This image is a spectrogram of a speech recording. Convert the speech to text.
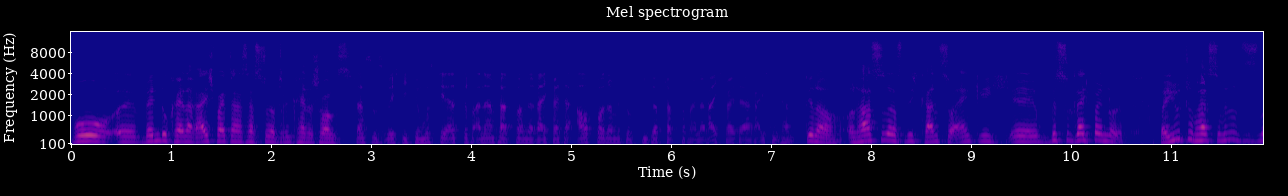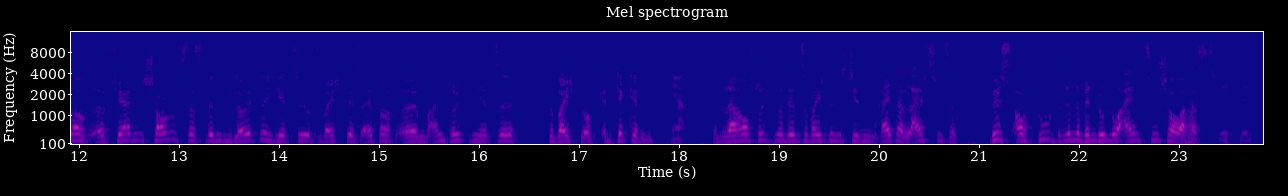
wo, äh, wenn du keine Reichweite hast, hast du da drin keine Chance. Das ist richtig. Du musst dir erst auf anderen Plattformen eine Reichweite aufbauen, damit du auf dieser Plattform eine Reichweite erreichen kannst. Genau. Und hast du das nicht, kannst du eigentlich, äh, bist du gleich bei Null. Bei YouTube hast du mindestens noch äh, fair die Chance, dass wenn die Leute hier zu, zum Beispiel jetzt einfach ähm, andrücken, jetzt äh, zum Beispiel auf Entdecken. Ja. Wenn sie darauf drücken und dann zum Beispiel sich den Reiter Livestreams, bist auch du drin, wenn du nur einen Zuschauer hast. Richtig.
